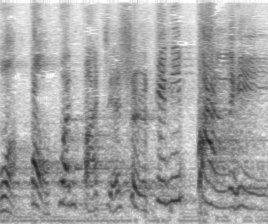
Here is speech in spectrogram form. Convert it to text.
我保管把这事给你办嘞。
